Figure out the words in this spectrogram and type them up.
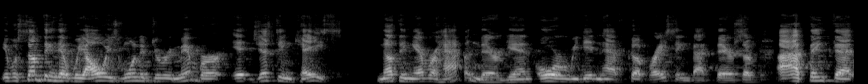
It was something that we always wanted to remember it just in case nothing ever happened there again, or we didn't have cup racing back there. So I think that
